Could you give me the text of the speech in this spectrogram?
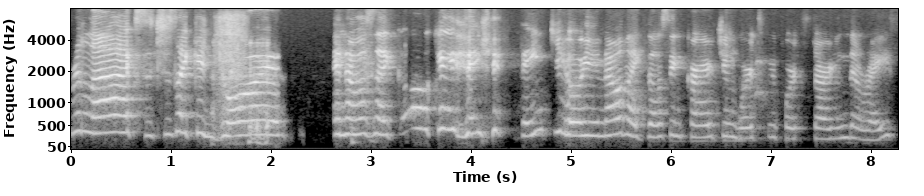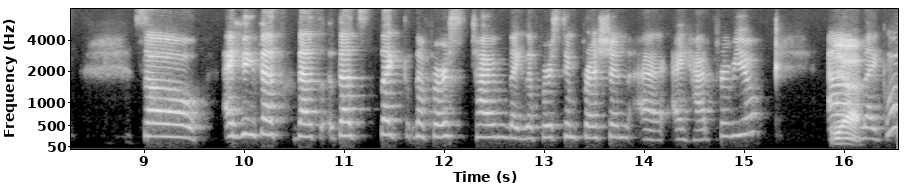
relax, it's just like enjoy. and I was like, oh, okay, thank you, you know, like those encouraging words before starting the race. So I think that that's that's like the first time, like the first impression I, I had from you. Um, yeah. Like, oh,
